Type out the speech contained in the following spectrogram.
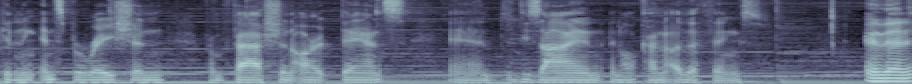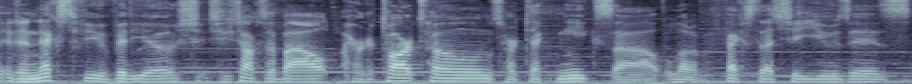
getting inspiration from fashion, art, dance, and design, and all kind of other things. And then in the next few videos, she, she talks about her guitar tones, her techniques, uh, a lot of effects that she uses,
